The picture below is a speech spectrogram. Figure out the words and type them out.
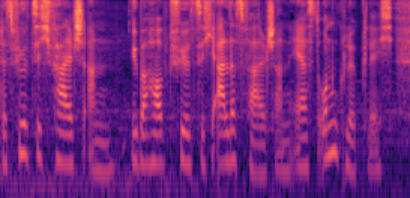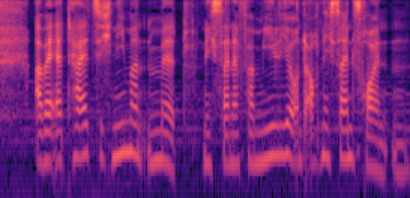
Das fühlt sich falsch an. Überhaupt fühlt sich alles falsch an. Er ist unglücklich. Aber er teilt sich niemandem mit, nicht seiner Familie und auch nicht seinen Freunden.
